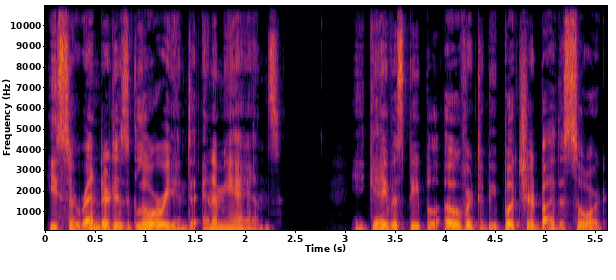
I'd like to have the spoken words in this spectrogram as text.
He surrendered his glory into enemy hands. He gave his people over to be butchered by the sword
